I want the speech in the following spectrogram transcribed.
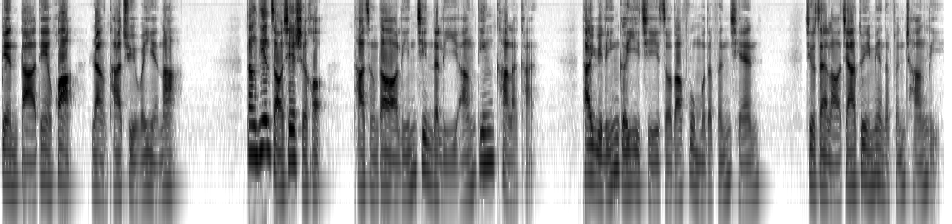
便打电话让他去维也纳。当天早些时候，他曾到邻近的里昂丁看了看。他与林格一起走到父母的坟前，就在老家对面的坟场里。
